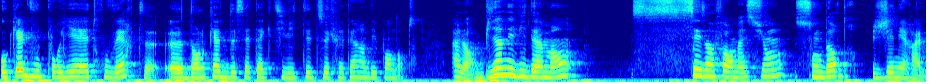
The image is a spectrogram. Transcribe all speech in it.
auxquelles vous pourriez être ouverte dans le cadre de cette activité de secrétaire indépendante. Alors, bien évidemment, ces informations sont d'ordre général.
